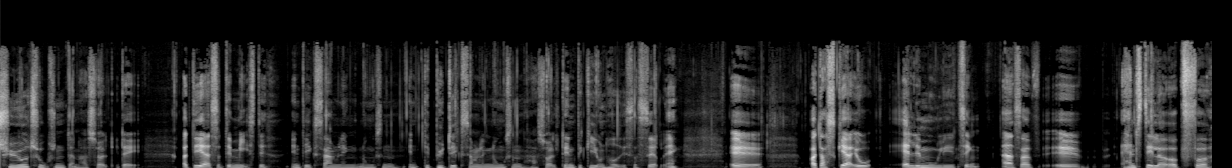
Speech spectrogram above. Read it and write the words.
20.000, den har solgt i dag. Og det er altså det meste, en digtsamling nogensinde, en debutdigtsamling nogensinde har solgt. Det er en begivenhed i sig selv. Ikke? Øh, og der sker jo alle mulige ting. Altså, øh, han stiller op for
